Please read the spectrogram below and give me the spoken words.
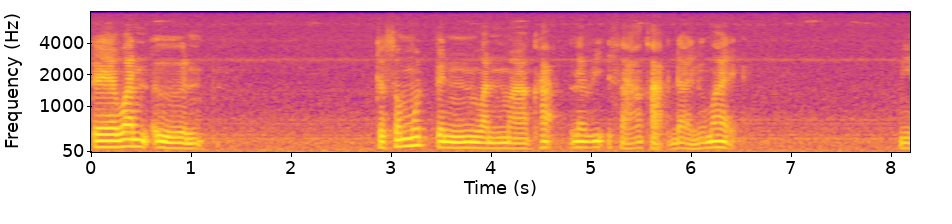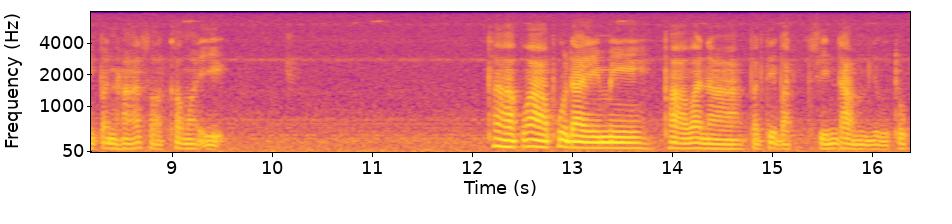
แต่วันอื่น จะสมมุติเป็นวันมาฆะและวิสาขะได้หรือไม่ มีปัญหาสอดเข้ามาอีก ถ้าหากว่าผู้ใดมีภาวนาปฏิบัติศีลธรรมอยู่ทุก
